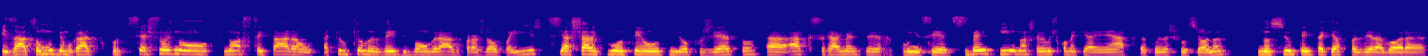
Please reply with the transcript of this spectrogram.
Exato, sou muito democrático, porque se as pessoas não, não aceitaram aquilo que eu levei de bom grado para ajudar o país, se acharam que o outro tem outro melhor projeto, ah, há que se realmente reconhecer. Se bem que nós sabemos como é que é em África as coisas funcionam, não sei o que tem que estar aqui a fazer agora,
